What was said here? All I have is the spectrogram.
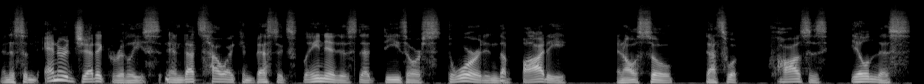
and it's an energetic release and mm-hmm. that's how i can best explain it is that these are stored in the body and also that's what causes illness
